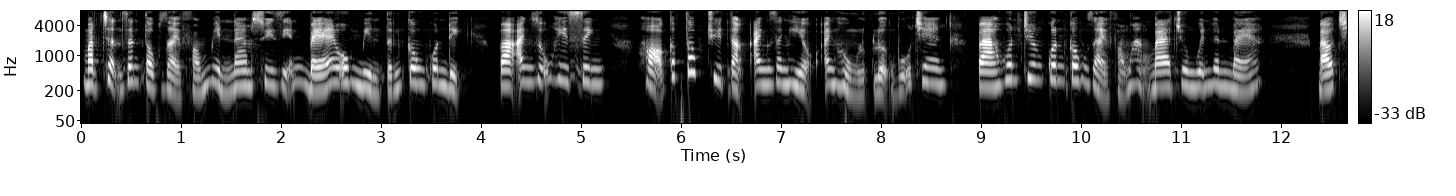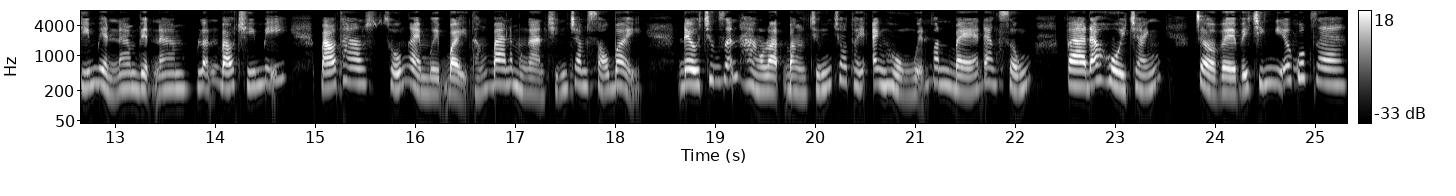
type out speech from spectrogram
mặt trận dân tộc giải phóng miền Nam suy diễn bé ôm mìn tấn công quân địch và anh Dũng hy sinh, họ cấp tốc truy tặng anh danh hiệu anh hùng lực lượng vũ trang và huân chương quân công giải phóng hạng 3 cho Nguyễn Văn Bé. Báo chí miền Nam Việt Nam lẫn báo chí Mỹ, báo Times số ngày 17 tháng 3 năm 1967 đều trưng dẫn hàng loạt bằng chứng cho thấy anh hùng Nguyễn Văn Bé đang sống và đã hồi tránh, trở về với chính nghĩa quốc gia.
